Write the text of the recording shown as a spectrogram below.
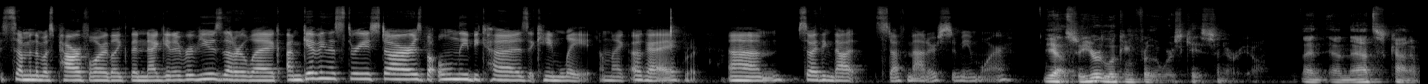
some of the most powerful are like the negative reviews that are like, I'm giving this three stars, but only because it came late. I'm like, okay. Right. Um, so I think that stuff matters to me more. Yeah. So you're looking for the worst case scenario. And, and that's kind of,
